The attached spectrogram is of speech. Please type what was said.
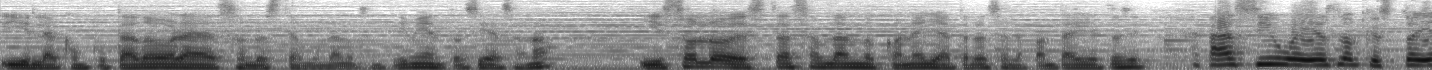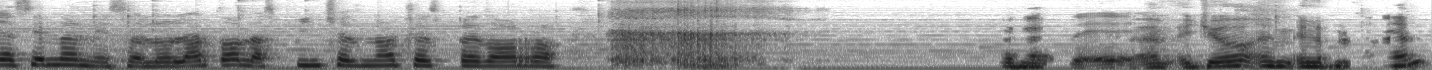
y- y la computadora solo está emulando sentimientos y eso, ¿no? Y solo estás hablando con ella a través de la pantalla. Entonces, ah, sí, güey, es lo que estoy haciendo en mi celular todas las pinches noches, pedorro. Ah, Yo, en, en lo personal.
